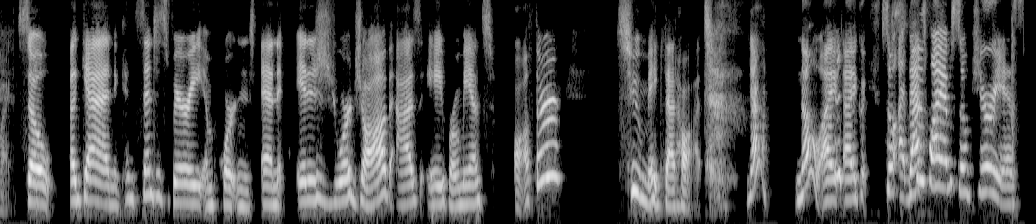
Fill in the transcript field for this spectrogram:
Right. So again, consent is very important and it is your job as a romance author to make that hot. Yeah. No, I, I agree. So uh, that's why I'm so curious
